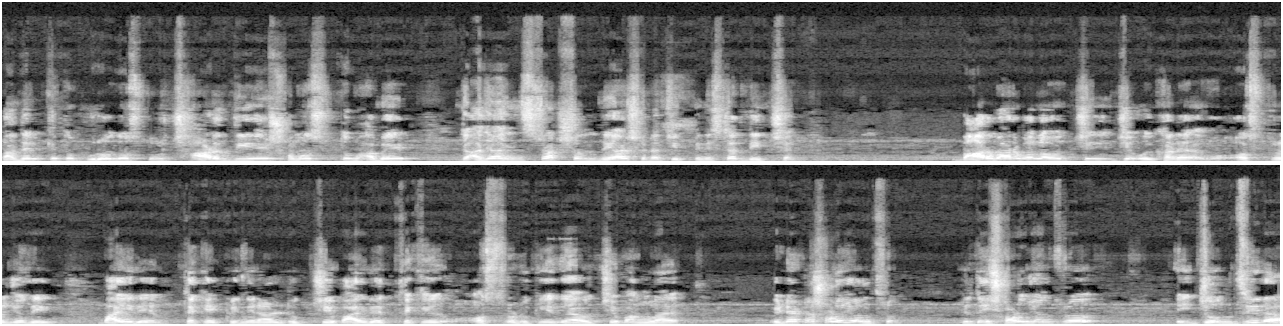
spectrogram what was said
তাদেরকে তো পুরোদস্তুর ছাড় দিয়ে সমস্তভাবে যা যা ইনস্ট্রাকশন দেওয়া সেটা চিফ মিনিস্টার দিচ্ছেন। বারবার বলা হচ্ছে যে ওইখানে অস্ত্র যদি বাইরে থেকে ক্রিমিনাল ঢুকছে, বাইরের থেকে অস্ত্র ঢুকিয়ে দেওয়া হচ্ছে বাংলায়, এটা একটা ষড়যন্ত্র। কিন্তু এই ষড়যন্ত্র, এই যন্ত্রীরা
